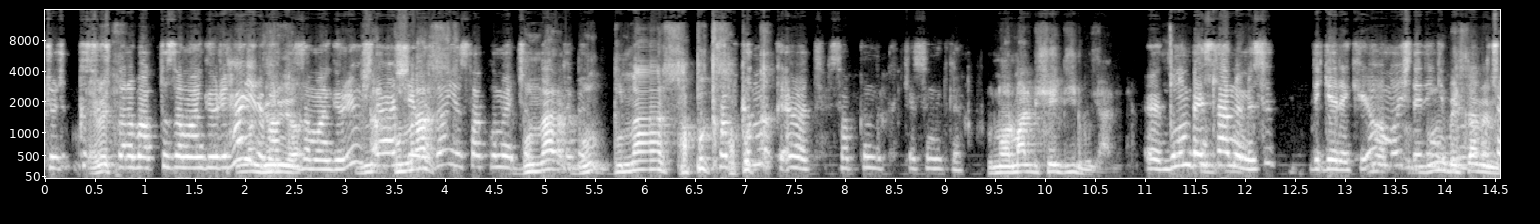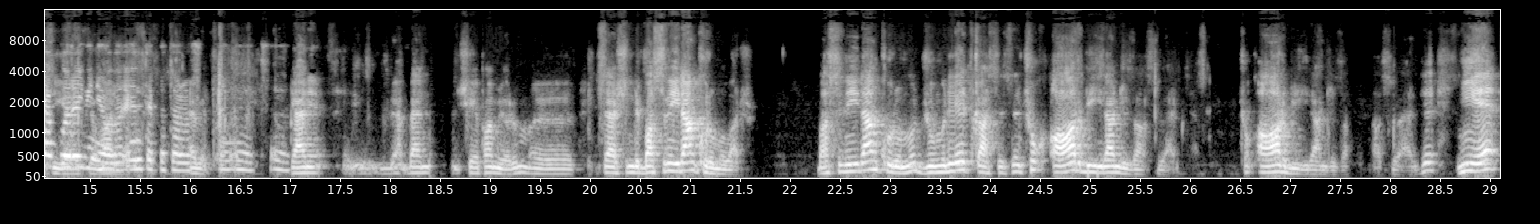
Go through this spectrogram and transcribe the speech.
çocuk kız Evet. çocuklara baktığı zaman görüyor. Her Bunlar yere görüyor. baktığı zaman görüyor. İşte her bunlar- oradan yasaklamaya çalışıyor. Bunlar bu- bunlar sapık sapık. sapkınlık evet sapkınlık kesinlikle. Bu normal bir şey değil bu yani. Evet bunun beslenmemesi de- gerekiyor ama işte dediğin Bunun gibi uçaklara biniyorlar en tepe tarafı. Evet. Evet, evet. Yani ben şey yapamıyorum. Ee, Mesela şimdi basın ilan kurumu var. Basın ilan kurumu Cumhuriyet Gazetesi'ne çok ağır bir ilan cezası verdi. Çok ağır bir ilan cezası verdi. Niye?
